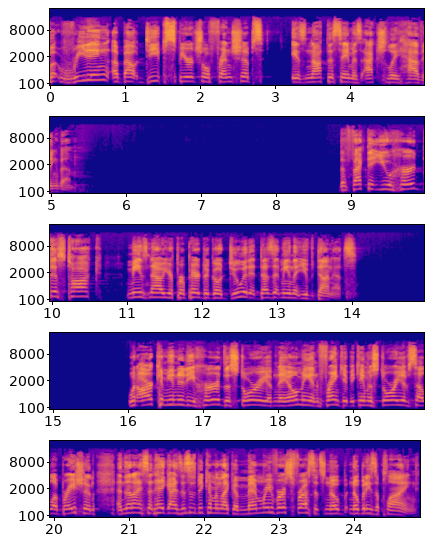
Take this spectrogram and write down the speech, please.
But reading about deep spiritual friendships is not the same as actually having them. The fact that you heard this talk means now you're prepared to go do it. It doesn't mean that you've done it. When our community heard the story of Naomi and Frank, it became a story of celebration. And then I said, hey guys, this is becoming like a memory verse for us. It's no, nobody's applying.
